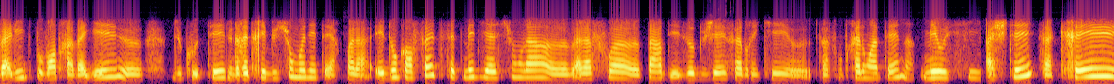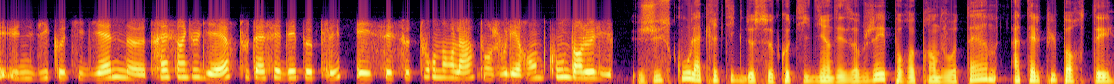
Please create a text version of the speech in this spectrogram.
valides pouvant travailler du côté d'une rétribution monétaire. Voilà. Et donc en fait, cette médiation-là, à la fois par des objets fabriqués euh, de façon très lointaine, mais aussi acheter, ça crée une vie quotidienne euh, très singulière, tout à fait dépeuplée. Et c'est ce tournant-là dont je voulais rendre compte dans le livre. Jusqu'où la critique de ce quotidien des objets, pour reprendre vos termes, a-t-elle pu porter?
